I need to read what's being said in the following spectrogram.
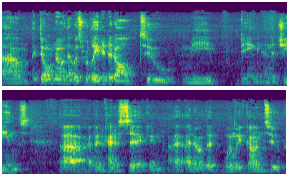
Um, I don't know if that was related at all to me being in the jeans. Uh, I've been kind of sick and I, I, know that when we've gone to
